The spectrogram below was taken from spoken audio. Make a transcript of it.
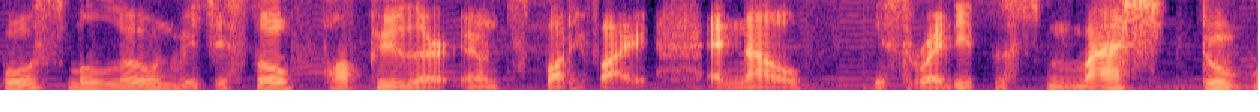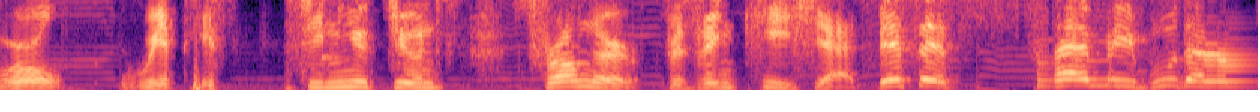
Post Malone, which is so popular on Spotify. And now he's ready to smash the world with his new tunes Stronger featuring Kesha. This is Sammy Buddha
